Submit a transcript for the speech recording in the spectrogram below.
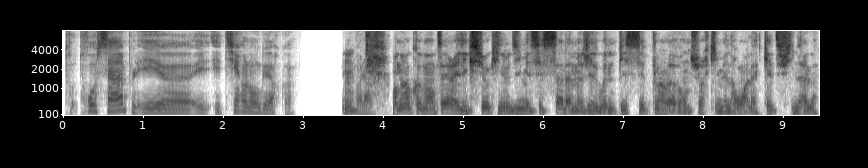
trop, simple et, euh, et, tire en longueur, quoi. Mmh. On a un commentaire Elixio qui nous dit mais c'est ça la magie de One Piece, c'est plein d'aventures qui mèneront à la quête finale.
